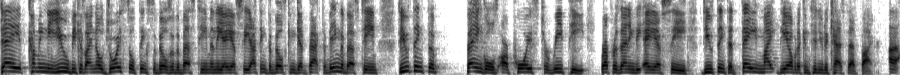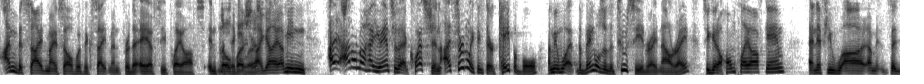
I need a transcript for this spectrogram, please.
Dave, coming to you because I know Joy still thinks the Bills are the best team in the AFC. I think the Bills can get back to being the best team. Do you think the Bengals are poised to repeat representing the AFC? Do you think that they might be able to continue to catch that fire? I- I'm beside myself with excitement for the AFC playoffs in particular. No particular. question. I, I- I mean, I, I don't know how you answer that question. I certainly think they're capable. I mean, what? The Bengals are the two seed right now, right? So you get a home playoff game. And if you, uh, I mean, so-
